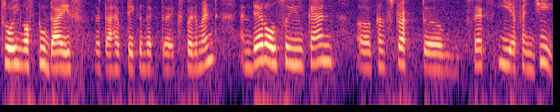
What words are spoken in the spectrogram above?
throwing of two dice that I have taken that experiment and there also you can construct uh, sets E, F and G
